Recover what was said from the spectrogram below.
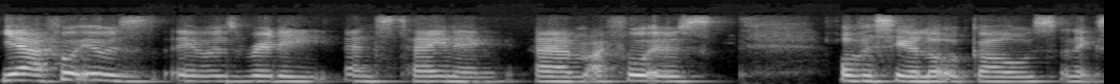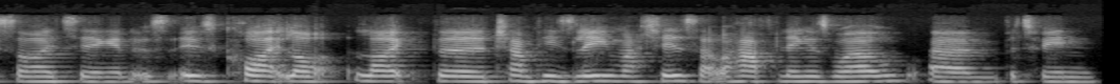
Yeah, I thought it was it was really entertaining. Um, I thought it was obviously a lot of goals and exciting, and it was it was quite a lot like the Champions League matches that were happening as well um, between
